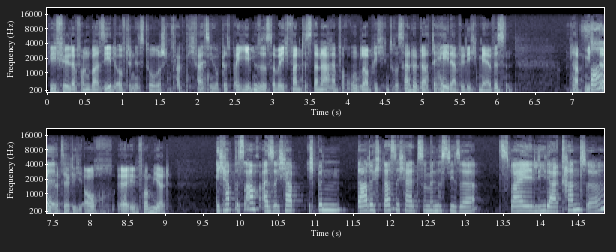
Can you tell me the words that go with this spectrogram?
Wie viel davon basiert auf den historischen Fakten? Ich weiß nicht, ob das bei jedem so ist, aber ich fand es danach einfach unglaublich interessant und dachte, hey, da will ich mehr wissen. Und habe mich dann tatsächlich auch äh, informiert. Ich habe das auch. Also ich habe, ich bin dadurch, dass ich halt zumindest diese zwei Lieder kannte,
